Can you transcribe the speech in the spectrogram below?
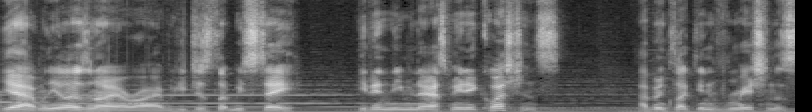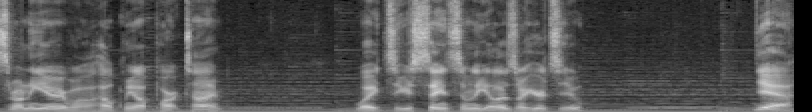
Yeah, when the others and I arrived, he just let me stay. He didn't even ask me any questions. I've been collecting information in the surrounding area while helping out part-time. Wait, so you're saying some of the others are here too? Yeah,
